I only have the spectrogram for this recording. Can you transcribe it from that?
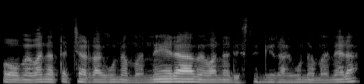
o me van a tachar de alguna manera, me van a distinguir de alguna manera.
